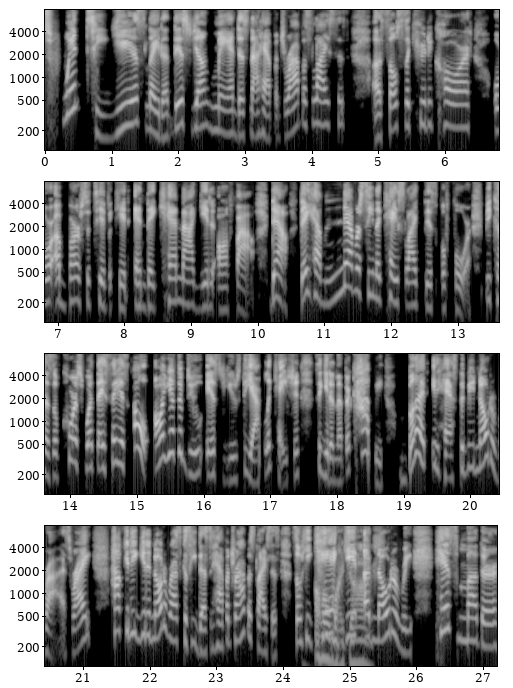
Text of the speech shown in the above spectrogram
20 years later, this young man does not have a driver's license, a social security card, or a birth certificate, and they cannot get it on file. Now, they have never seen a case like this before because, of course, what they say is, oh, all you have to do is use the application to get another copy, but it has to be notarized, right? How can he get it notarized? Because he doesn't have a driver's license. So he oh can't oh get gosh. a notary. His mother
